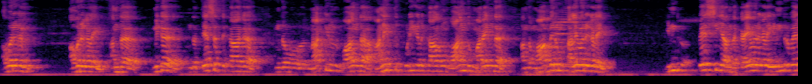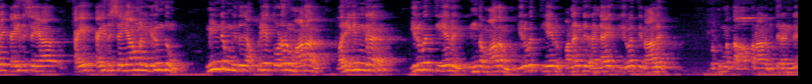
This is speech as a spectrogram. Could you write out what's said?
அவர்கள் அவர்களை அந்த மிக இந்த தேசத்துக்காக இந்த நாட்டில் வாழ்ந்த அனைத்து குடிகளுக்காகவும் வாழ்ந்து மறைந்த அந்த மாபெரும் தலைவர்களை இன்று பேசிய அந்த கைவர்களை இன்று வரை கைது செய்யா கை கைது செய்யாமல் இருந்தும் மீண்டும் இது அப்படியே தொடரும் ஆனால் வருகின்ற இருபத்தி ஏழு இந்த மாதம் இருபத்தி ஏழு பன்னெண்டு ரெண்டாயிரத்தி இருபத்தி நாலு ஒட்டுமொத்த ஆப்பநாடும் திரண்டு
